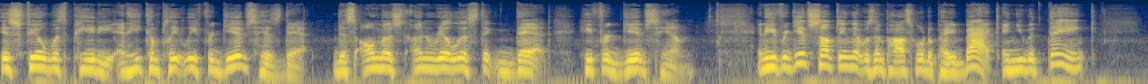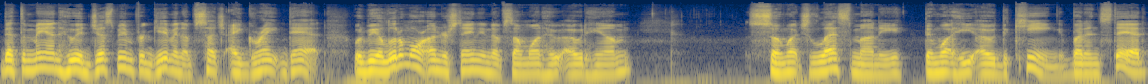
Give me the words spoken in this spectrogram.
is filled with pity and he completely forgives his debt, this almost unrealistic debt. He forgives him. And he forgives something that was impossible to pay back. And you would think that the man who had just been forgiven of such a great debt would be a little more understanding of someone who owed him so much less money than what he owed the king. But instead,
